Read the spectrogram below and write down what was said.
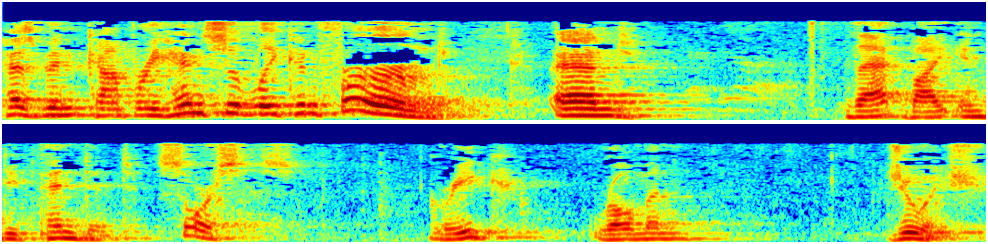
has been comprehensively confirmed, and that by independent sources Greek, Roman, Jewish.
